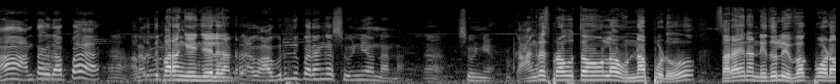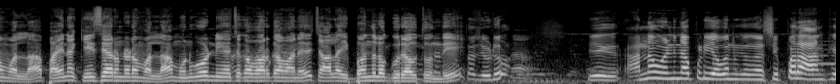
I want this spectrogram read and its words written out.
ఆ, అంతకు తప్ప అభివృద్ధి పరంగా ఏం చేయలేదు అంటారు? అభివృద్ధి పరంగా శూన్యం నాన్న శూన్యం. కాంగ్రెస్ ప్రభుత్వంలో ఉన్నప్పుడు సరైన నిధులు ఇవ్వకపోవడం వల్ల పైన కేసీఆర్ ఉండడం వల్ల మునుగోడు నియోజకవర్గం అనేది చాలా ఇబ్బందులకు గురవుతుంది. చూడు ఈ అన్నం వండినప్పుడు ఎవరికి సిప్పల ఆనికి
